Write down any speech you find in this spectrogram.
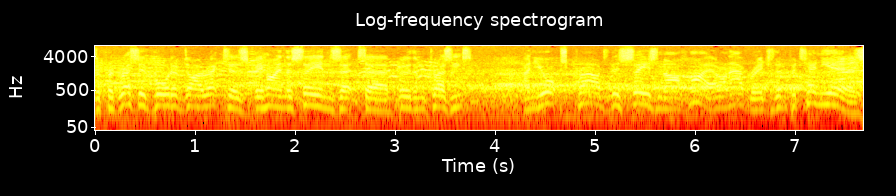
There's a progressive board of directors behind the scenes at uh, Bootham Crescent, and York's crowds this season are higher on average than for 10 years.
